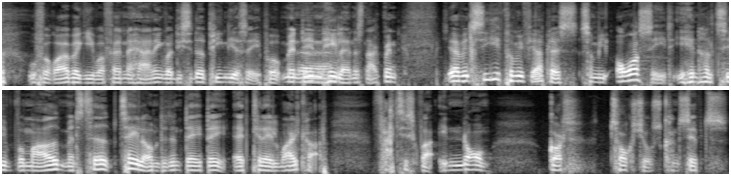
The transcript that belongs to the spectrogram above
Uffe Rørbæk i Hvor fanden er Herning, hvor de sidder pinlige at se på. Men ja. det er en helt anden snak. Men jeg vil sige på min fjerdeplads, som I overset i henhold til, hvor meget man taler om det den dag i dag, at Kanal Wildcard faktisk var enormt godt talkshows-koncept,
